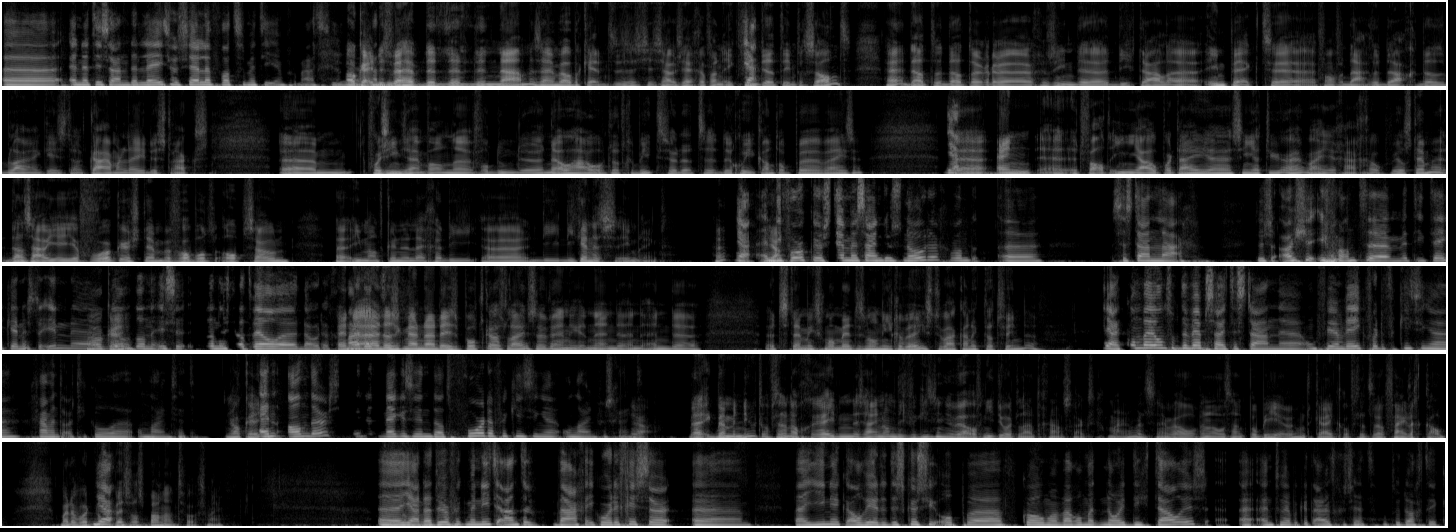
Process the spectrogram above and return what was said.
Uh, en het is aan de lezer zelf wat ze met die informatie. Uh, Oké, okay, dus doen. we hebben de, de, de namen zijn wel bekend. Dus als je zou zeggen van ik vind ja. dat interessant, hè, dat, dat er uh, gezien de digitale impact van vandaag de dag, dat het belangrijk is dat Kamerleden straks um, voorzien zijn van voldoende know-how op dat gebied, zodat ze de goede kant op wijzen. Ja. Uh, en uh, het valt in jouw partijsignatuur, uh, waar je graag op wil stemmen. Dan zou je je voorkeurstem bijvoorbeeld op zo'n eh, iemand kunnen leggen die, die die kennis inbrengt. Huh? Ja, en ja. die voorkeurstemmen zijn dus nodig, want ze staan laag. Dus als je iemand met IT-kennis erin okay. wil, dan is, het, dan is dat wel nodig. En, maar dat... en als ik nou naar deze podcast luister en, en, en, en de het stemmingsmoment is nog niet geweest. Waar kan ik dat vinden? Ja, kom bij ons op de website te staan. Uh, ongeveer een week voor de verkiezingen gaan we het artikel uh, online zetten. Oké. En anders in het magazine dat voor de verkiezingen online verschijnt. Ja. ja. ik ben benieuwd of er nog redenen zijn om die verkiezingen wel of niet door te laten gaan straks. Zeg maar. We zijn wel van alles aan het proberen om te kijken of dat wel veilig kan. Maar dat wordt nog ja. best wel spannend volgens mij. Uh, ja, daar durf ik me niet aan te wagen. Ik hoorde gisteren bij Jinek alweer de discussie opkomen waarom het nooit digitaal is. Uh, en toen heb ik het uitgezet. Want toen dacht ik,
